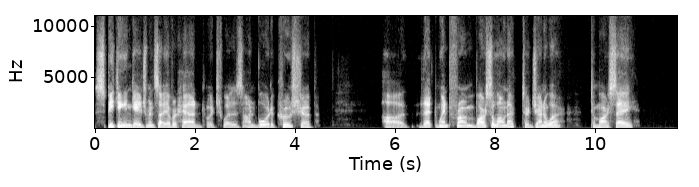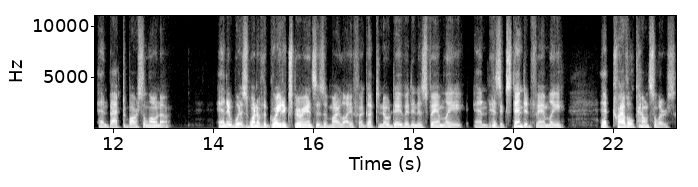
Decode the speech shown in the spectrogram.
speaking engagements I ever had, which was on board a cruise ship uh, that went from Barcelona to Genoa to Marseille and back to Barcelona. And it was one of the great experiences of my life. I got to know David and his family and his extended family at travel counselors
